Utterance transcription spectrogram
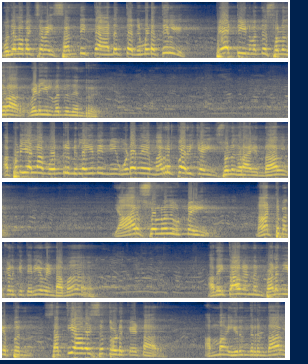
முதலமைச்சரை சந்தித்த அடுத்த நிமிடத்தில் பேட்டியில் வந்து சொல்லுகிறார் வெளியில் வந்தது என்று. அப்படியெல்லாம் ஒன்றும் இல்லை என்று நீ உடனே மறுப்பு அறிக்கை சொல்லுகிறாய் என்றால் யார் சொல்வது உண்மை? நாட்டு மக்களுக்கு தெரிய வேண்டாமா? அதைத்தான் அண்ணன் பழனியப்பன் சத்தியாவேசத்தோடு கேட்டார். அம்மா இருந்திருந்தால்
